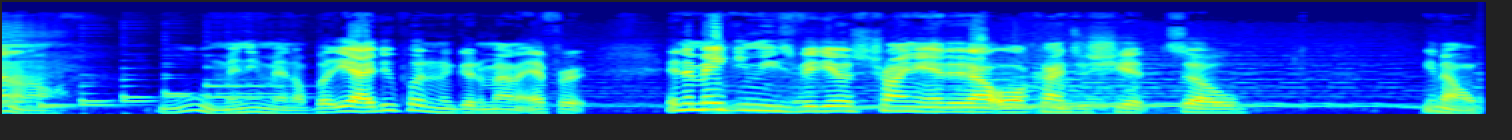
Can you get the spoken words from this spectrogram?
I don't know. Ooh, mini medal. But yeah, I do put in a good amount of effort into making these videos, trying to edit out all kinds of shit. So, you know,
